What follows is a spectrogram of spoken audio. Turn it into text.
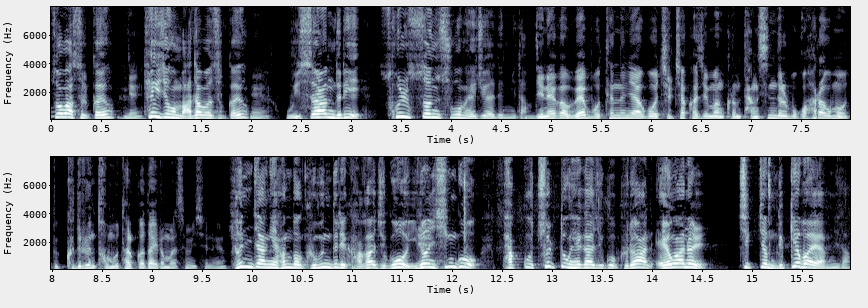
쏘봤을까요? 네. 테이저건 맞아봤을까요? 네. 우리 사람들이 솔선수범해 줘야 됩니다. 니네가 왜 못했느냐고 질책하지만 그럼 당신들 보고 하라고 하면 그들은 더 못할 거다 이런 말씀이시네요. 현장에 한번 그분들이 가가지고 이런 네. 신고 받고 출동해가지고 그러한 애환을 직접 느껴봐야 합니다.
